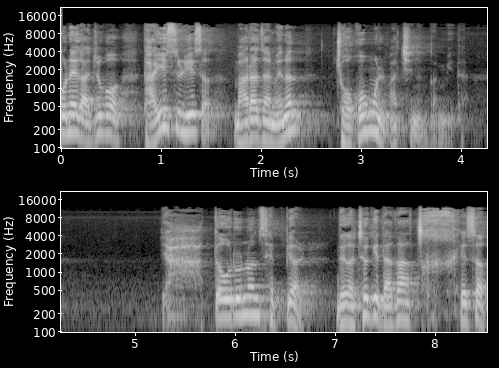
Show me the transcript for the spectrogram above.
보내가지고 다윗을 위해서 말하자면은 조공을 바치는 겁니다. 야, 떠오르는 샛별. 내가 저기다가 착 해서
